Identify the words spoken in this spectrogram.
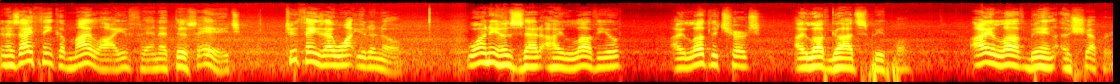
And as I think of my life and at this age, two things I want you to know. One is that I love you. I love the church. I love God's people. I love being a shepherd.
